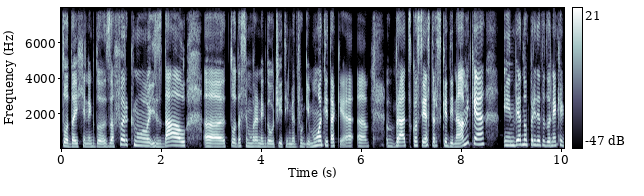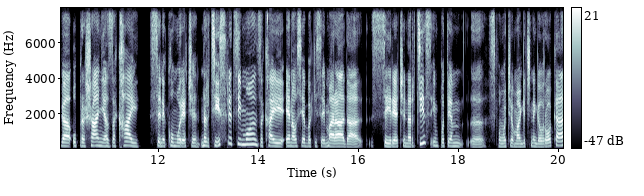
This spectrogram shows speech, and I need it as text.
to, da jih je nekdo zafrknil, izdal, uh, to, da se mora nekdo učiti in ga drugi moti, take uh, bratsko-sestrske dinamike. In vedno pridete do nekega vprašanja, zakaj se nekomu reče narcis, recimo, zakaj ena oseba, ki se ima rada, se ji reče narcis, in potem uh, s pomočjo magičnega uroka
